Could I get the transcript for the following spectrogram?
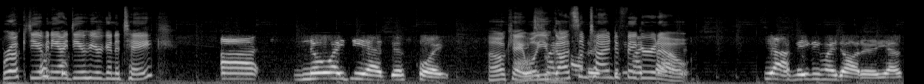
Brooke, do you have any idea who you're going to take? Uh, no idea at this point. Okay, well, you've my got some time to My figure it daughter. out. Yeah, maybe my daughter, yes.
